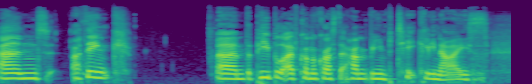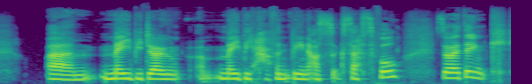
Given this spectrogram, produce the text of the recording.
and I think um, the people that I've come across that haven't been particularly nice um, maybe don't, um, maybe haven't been as successful. So I think,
